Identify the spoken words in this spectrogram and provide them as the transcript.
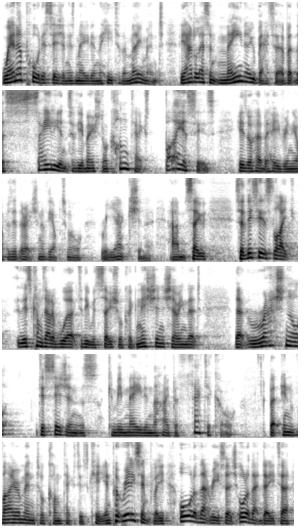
when a poor decision is made in the heat of the moment, the adolescent may know better, but the salience of the emotional context biases his or her behavior in the opposite direction of the optimal reaction. Um, so, so this is like this comes out of work to do with social cognition, showing that that rational decisions can be made in the hypothetical, but environmental context is key. And put really simply, all of that research, all of that data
